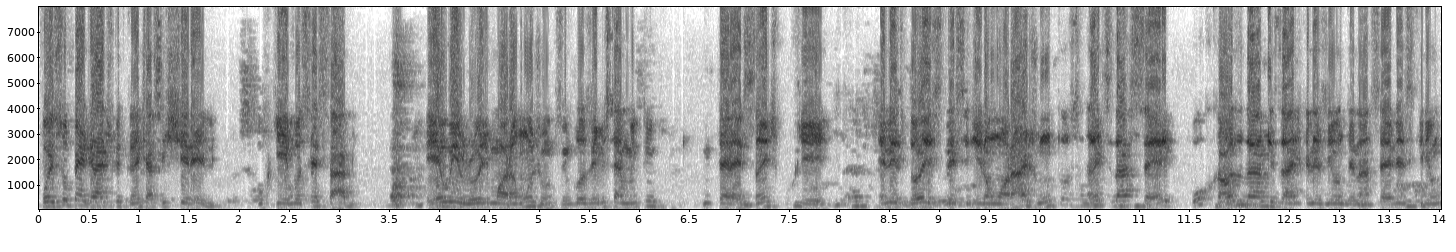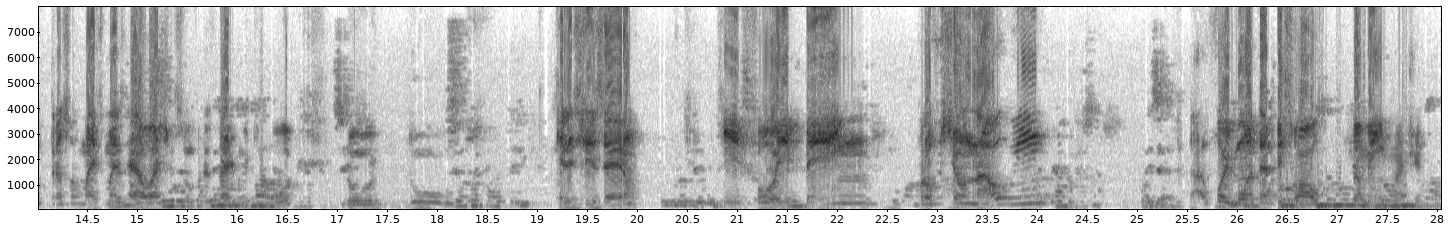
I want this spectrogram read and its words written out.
Foi super gratificante assistir ele. Porque você sabe, eu e Rude moramos juntos. Inclusive, isso é muito in- interessante porque eles dois decidiram morar juntos antes da série. Por causa da amizade que eles iam ter na série, eles queriam transformar isso mais real. Acho isso uma curiosidade muito boa do, do que eles fizeram que foi bem profissional e foi bom até pessoal também, imagino.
